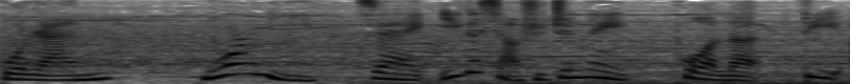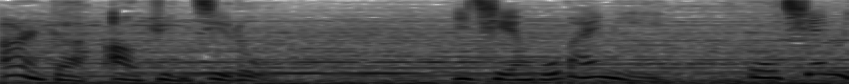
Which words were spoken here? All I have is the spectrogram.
果然，努尔米在一个小时之内破了第二个奥运纪录。一千五百米、五千米、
